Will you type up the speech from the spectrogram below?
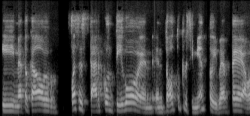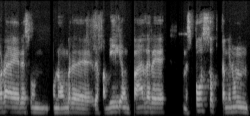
y me ha tocado pues estar contigo en, todo tu crecimiento y verte ahora eres un, hombre de, familia, un padre, un esposo, también un,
